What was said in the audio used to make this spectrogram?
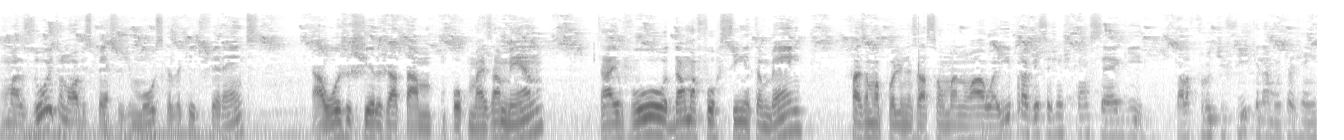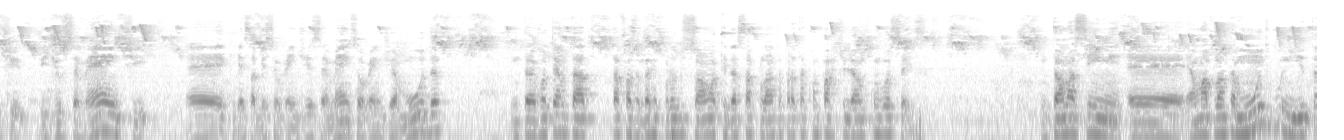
umas oito ou nove espécies de moscas aqui diferentes. Tá? Hoje o cheiro já está um pouco mais ameno. Tá? Eu vou dar uma forcinha também, fazer uma polinização manual aí para ver se a gente consegue que ela frutifique. Né? Muita gente pediu semente, é, queria saber se eu vendia semente, se eu vendia muda. Então eu vou tentar estar tá fazendo a reprodução aqui dessa planta para estar tá compartilhando com vocês. Então, assim, é, é uma planta muito bonita,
